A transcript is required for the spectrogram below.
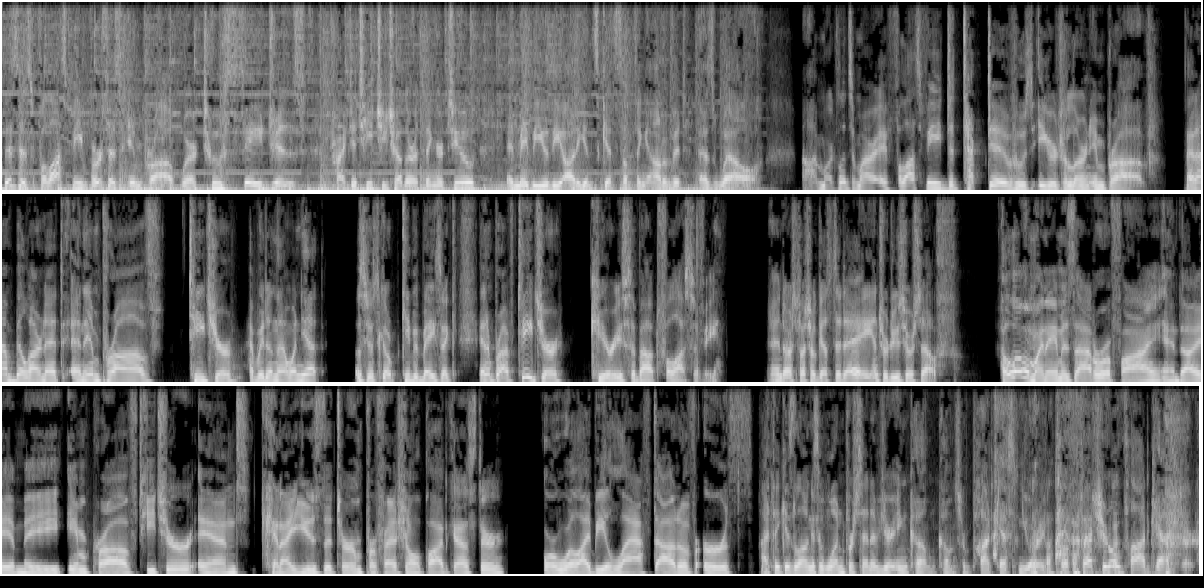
This is Philosophy versus Improv, where two sages try to teach each other a thing or two, and maybe you, the audience, get something out of it as well. I'm Mark Linsenmayer, a philosophy detective who's eager to learn improv. And I'm Bill Arnett, an improv teacher. Have we done that one yet? Let's just go keep it basic. An improv teacher curious about philosophy. And our special guest today, introduce yourself. Hello, my name is Adal Rifai, and I am a improv teacher. And can I use the term professional podcaster? Or will I be laughed out of earth? I think as long as 1% of your income comes from podcasting, you are a professional podcaster.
